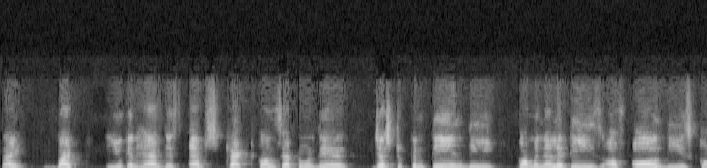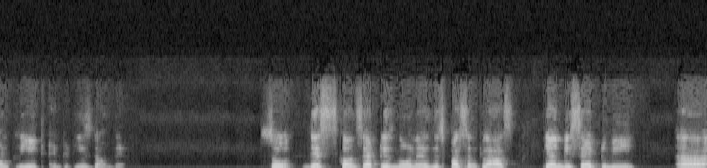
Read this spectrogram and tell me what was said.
Right? But you can have this abstract concept over there just to contain the commonalities of all these concrete entities down there. So this concept is known as this person class can be said to be uh,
